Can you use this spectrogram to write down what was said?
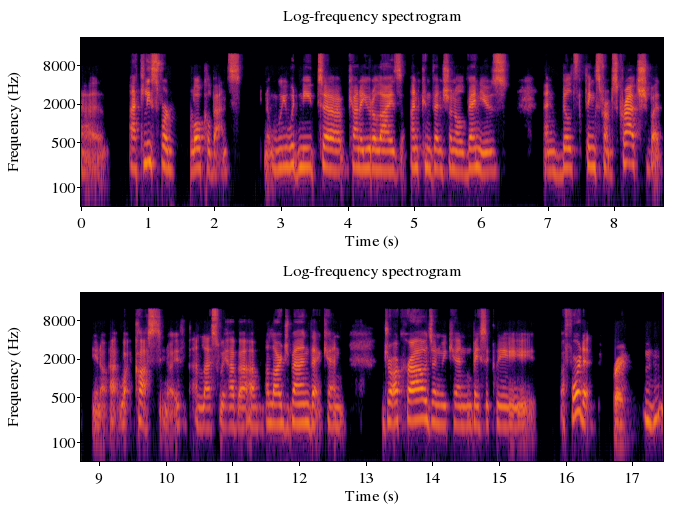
uh, at least for local bands. You know, we would need to kind of utilize unconventional venues and build things from scratch but you know at what cost you know if unless we have a, a large band that can draw crowds and we can basically afford it. Right. Mm-hmm.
